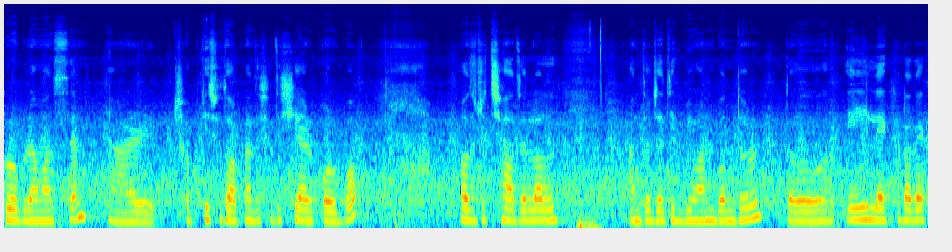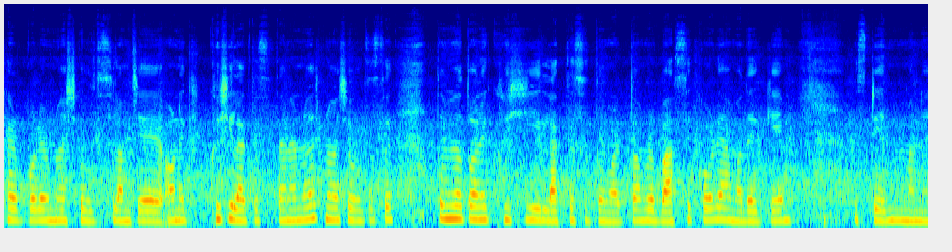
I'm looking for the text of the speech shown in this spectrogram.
প্রোগ্রাম আছে, আর সব কিছু তো আপনাদের সাথে শেয়ার করব। হজরত শাহজালাল আন্তর্জাতিক বিমানবন্দর, তো এই লেখাটা দেখার পরে নুয়াসকে বলতেছিলাম যে, অনেক খুশি লাগতেছে, তাই না? নুয়াস নুয়াসে বলতেছে, তুমিও তো অনেক খুশি লাগতেছে তোমার, তো আমরা বাসে করে আমাদেরকে স্টে মানে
